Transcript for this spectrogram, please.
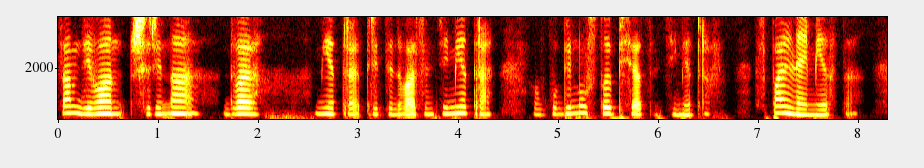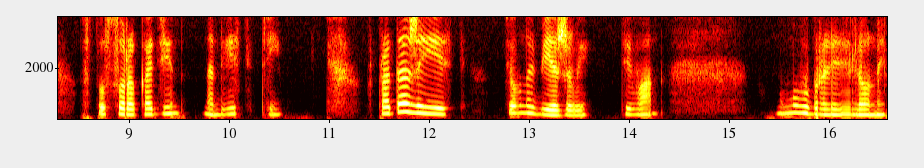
Сам диван ширина 2 метра 32 сантиметра, в глубину 150 сантиметров. Спальное место 141 на 203. В продаже есть темно-бежевый диван. Мы выбрали зеленый.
